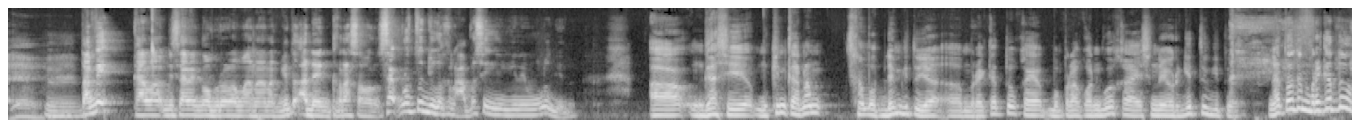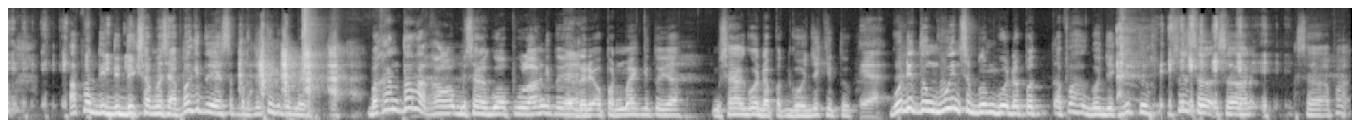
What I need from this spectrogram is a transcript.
Hmm. Tapi kalau misalnya ngobrol sama anak-anak gitu ada yang keras sama lu. Sep lu tuh juga kenapa sih gini-gini mulu gitu? Uh, enggak sih, mungkin karena some of them gitu ya, uh, mereka tuh kayak memperlakukan gue kayak senior gitu gitu. Nggak tahu tuh mereka tuh apa dididik sama siapa gitu ya seperti itu gitu men. Bahkan tau nggak kalau misalnya gue pulang gitu ya yeah. dari open mic gitu ya, misalnya gue dapet gojek gitu, yeah. gue ditungguin sebelum gue dapet apa gojek gitu. Se, se, se, se apa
